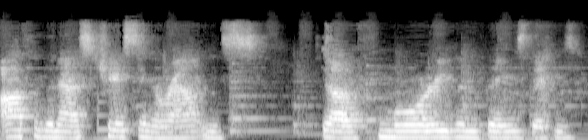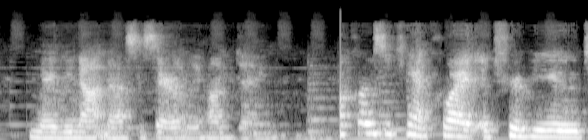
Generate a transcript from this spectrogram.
off of the nest chasing around and stuff more, even things that he's maybe not necessarily hunting. Of course, you can't quite attribute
